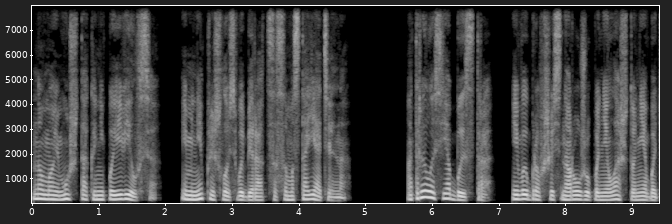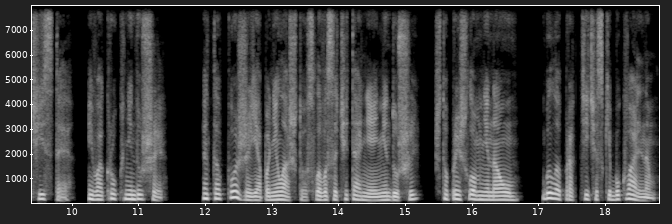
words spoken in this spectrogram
но мой муж так и не появился, и мне пришлось выбираться самостоятельно. Отрылась я быстро — и, выбравшись наружу, поняла, что небо чистое и вокруг ни души. Это позже я поняла, что словосочетание «ни души», что пришло мне на ум, было практически буквальным,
